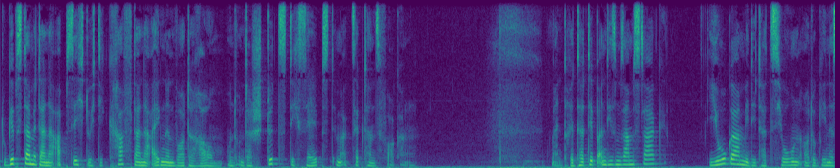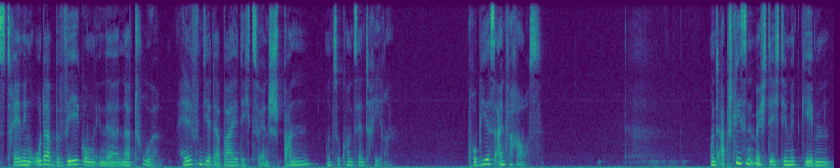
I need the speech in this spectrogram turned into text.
Du gibst damit deiner Absicht durch die Kraft deiner eigenen Worte Raum und unterstützt dich selbst im Akzeptanzvorgang. Mein dritter Tipp an diesem Samstag. Yoga, Meditation, autogenes Training oder Bewegung in der Natur helfen dir dabei, dich zu entspannen und zu konzentrieren. Probier es einfach aus. Und abschließend möchte ich dir mitgeben,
